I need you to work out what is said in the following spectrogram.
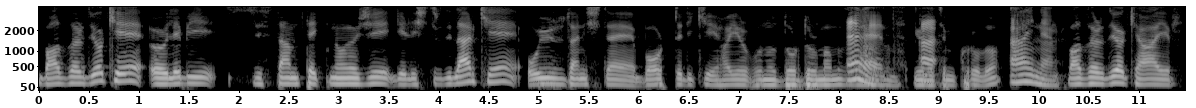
Bazıları diyor ki öyle bir sistem teknoloji geliştirdiler ki o yüzden işte board dedi ki hayır bunu durdurmamız Evet. lazım yönetim kurulu. Aynen. Bazıları diyor ki hayır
